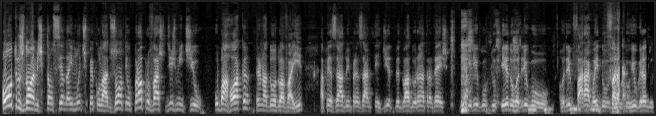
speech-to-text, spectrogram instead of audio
Outros nomes que estão sendo aí muito especulados. Ontem o próprio Vasco desmentiu o Barroca, treinador do Havaí apesar do empresário ter dito, Eduardo Duran, através do querido, do querido Rodrigo, Rodrigo Farago aí do, do, do, Rio Grande,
